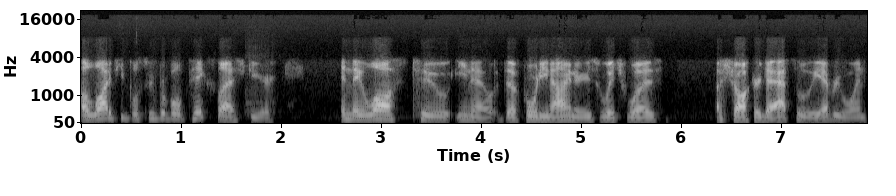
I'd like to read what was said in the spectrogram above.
a lot of people's Super Bowl picks last year. And they lost to, you know, the 49ers, which was a shocker to absolutely everyone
